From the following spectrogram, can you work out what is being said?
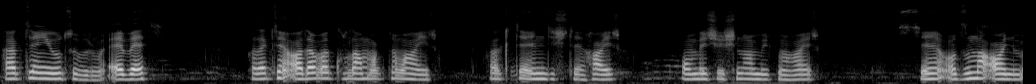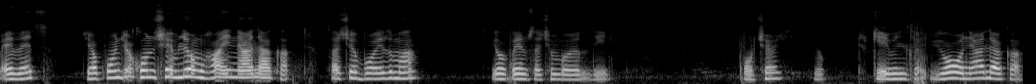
Karakterin YouTuber mı? Evet. Karakterin araba kullanmakta mı? Hayır. Karakterin işte hayır. 15 yaşından büyük mü? Hayır. Senin adına aynı mı? Evet. Japonca konuşabiliyor mu? Hayır ne alaka? Saçı boyalı mı? Yok benim saçım boyalı değil. Porçay? Yok. Türkiye militer. Yok ne alaka?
